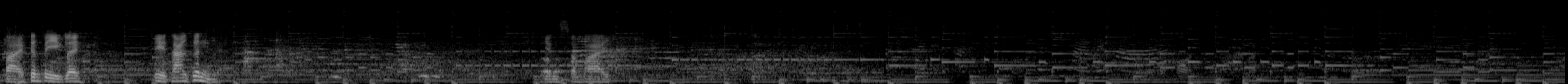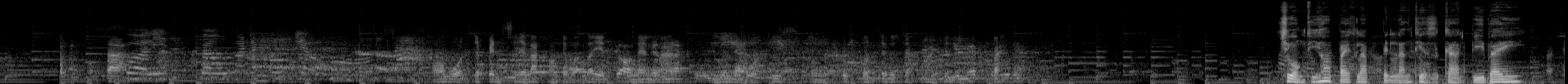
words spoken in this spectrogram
ตายขึ้นไปอีกเลย นี่ทางขึ้น เย็นสบาย จะเป็นสัญลักษณ์ของจังหวัดร้อยเอ็ดเป็นแลนด์มาร์คเมืองโบสถ์ที่ทุกคนจะรู้จักมากขึ้นไปช่วงที่เฮาไปครับเป็นหลังเทศกาลปีใหม่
